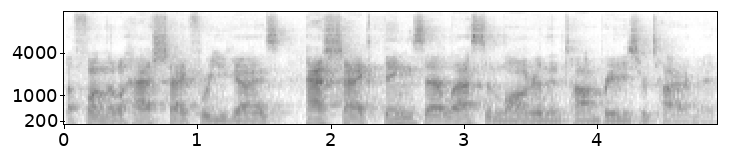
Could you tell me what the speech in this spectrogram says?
a, a fun little hashtag for you guys. Hashtag things that lasted longer than Tom Brady's retirement.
